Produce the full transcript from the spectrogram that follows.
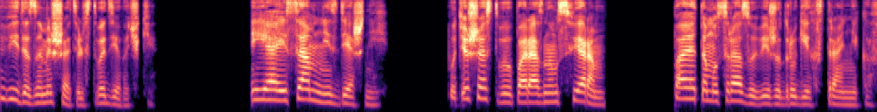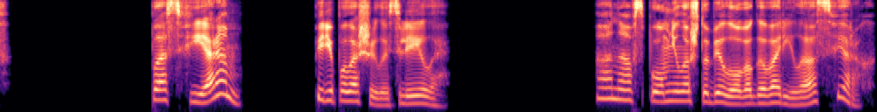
видя замешательство девочки. Я и сам не здешний. Путешествую по разным сферам, поэтому сразу вижу других странников. «По сферам?» — переполошилась Лейла. Она вспомнила, что Белова говорила о сферах.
